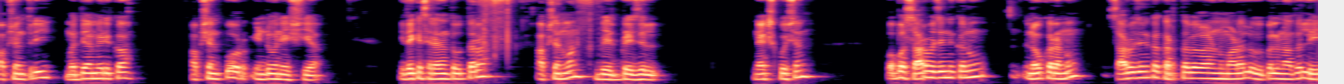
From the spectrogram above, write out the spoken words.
option three ಮಧ್ಯ ಅಮೇರಿಕಾ ಆಪ್ಷನ್ ಫೋರ್ ಇಂಡೋನೇಷಿಯಾ. ಇದಕ್ಕೆ ಸರಿಯಾದಂಥ ಉತ್ತರ option one Brazil. Next question ಒಬ್ಬ ಸಾರ್ವಜನಿಕನು, ನೌಕರನು ಸಾರ್ವಜನಿಕ ಕರ್ತವ್ಯಗಳನ್ನು ಮಾಡಲು ವಿಫಲನಾದಲ್ಲಿ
